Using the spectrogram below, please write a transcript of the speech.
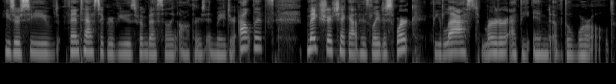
He's received fantastic reviews from best-selling authors and major outlets. Make sure to check out his latest work, The Last Murder at the End of the World.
